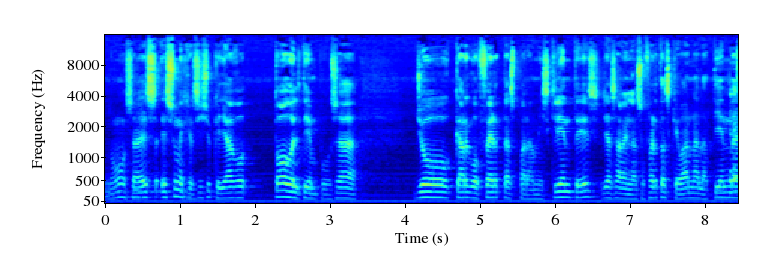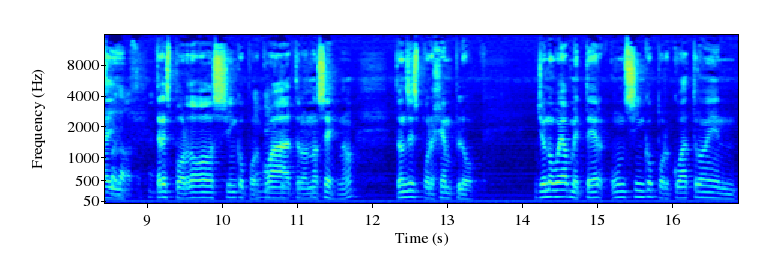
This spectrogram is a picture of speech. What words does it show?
¿no? O sea, es, es, un ejercicio que yo hago todo el tiempo. O sea, yo cargo ofertas para mis clientes, ya saben, las ofertas que van a la tienda 3 y 3x2, 5x4, no sé, ¿no? Entonces, por ejemplo, yo no voy a meter un 5x4 en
